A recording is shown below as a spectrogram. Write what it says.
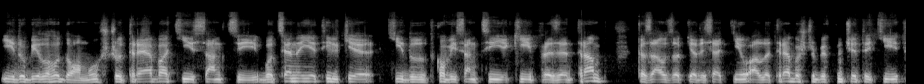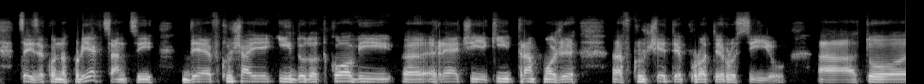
і до Білого Дому, що треба ті санкції, бо це не є тільки ті додаткові санкції, які президент Трамп казав за 50 днів, але треба, щоб включити ті цей законопроєкт санкцій, де включає і додаткові е, речі, які Трамп може е, включити проти Росію. А то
